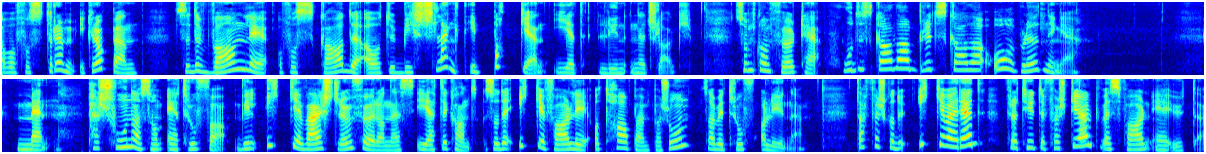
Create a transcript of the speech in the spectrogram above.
av å få strøm i kroppen, så er det vanlig å få skade av at du blir slengt i bakken i et lynnedslag, som kan føre til hodeskader, bruddskader og blødninger. Men personer som er truffet, vil ikke være strømførende i etterkant, så det er ikke farlig å ta på en person som har blitt truffet av lynet. Derfor skal du ikke være redd for å ty til førstehjelp hvis faren er ute.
